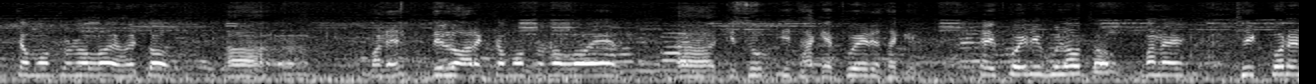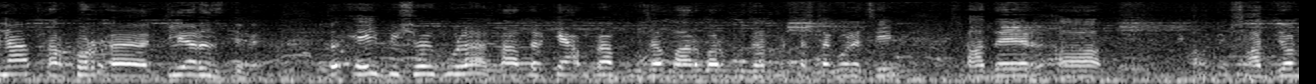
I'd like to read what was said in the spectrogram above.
একটা মন্ত্রণালয় হয়তো মানে দিল আরেকটা মন্ত্রণালয়ের কিছু ই থাকে কোয়েরি থাকে। এই কোয়েরিগুলোও তো মানে ঠিক করে না তারপর ক্লিয়ারেন্স দেবে। তো এই বিষয়গুলো তাদেরকে আমরা বুঝা বারবার বোঝানোর চেষ্টা করেছি। তাদের সাতজন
